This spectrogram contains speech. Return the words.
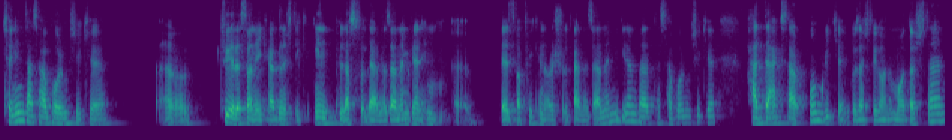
چنین تصور میشه که توی رسانه کردنش دیگه این پلاس رو در نظر نمی‌گیرن این اضافه کنارش رو در نظر نمی‌گیرن و تصور میشه که حد اکثر عمری که گذشتگان ما داشتن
